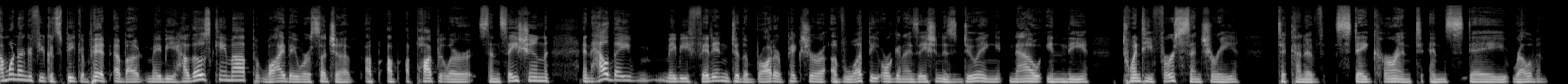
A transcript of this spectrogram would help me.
I'm wondering if you could speak a bit about maybe how those came up, why they were such a, a, a, popular sensation, and how they maybe fit into the broader picture of what the organization is doing now in the 21st century to kind of stay current and stay relevant.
